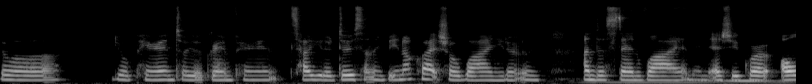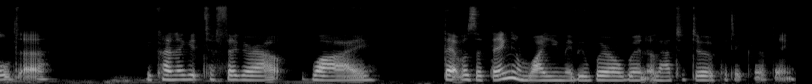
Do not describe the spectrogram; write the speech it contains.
you're your parent or your grandparent tell you to do something, but you're not quite sure why and you don't really understand why. And then as you grow older, you kind of get to figure out why that was a thing and why you maybe were or weren't allowed to do a particular thing.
